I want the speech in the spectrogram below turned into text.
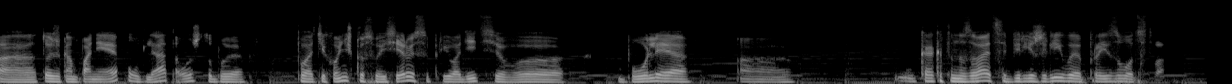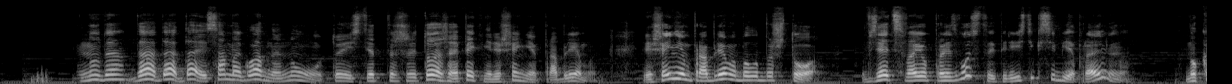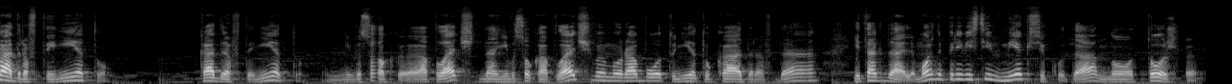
э, той же компанией Apple для того, чтобы потихонечку свои сервисы приводить в более, э, как это называется, бережливое производство. Ну да, да, да, да, и самое главное, ну, то есть это же тоже опять не решение проблемы. Решением проблемы было бы что? взять свое производство и перевести к себе, правильно? Но кадров-то нету. Кадров-то нету. Невысокооплач... Да, невысокооплачиваемую работу, нету кадров, да, и так далее. Можно перевести в Мексику, да, но тоже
